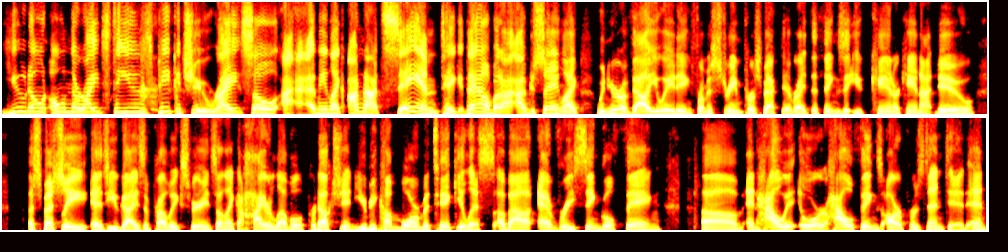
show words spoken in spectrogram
you don't own the rights to use Pikachu, right? So I, I mean, like, I'm not saying take it down, but I, I'm just saying, like, when you're evaluating from a stream perspective, right, the things that you can or cannot do, especially as you guys have probably experienced on like a higher level of production, you Mm-hmm. become more meticulous about every single thing um and how it or how things are presented. And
